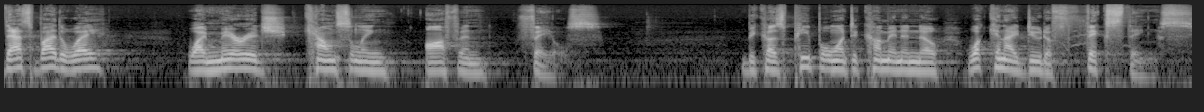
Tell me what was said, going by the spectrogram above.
That's, by the way, why marriage counseling often fails. Because people want to come in and know what can I do to fix things?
